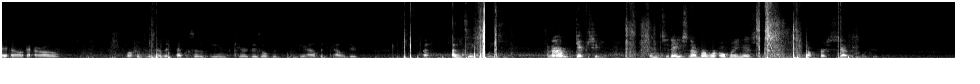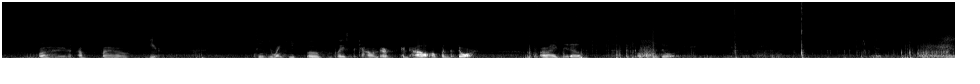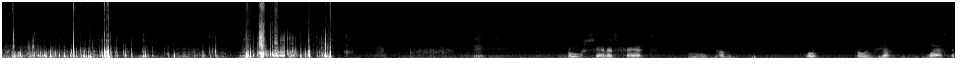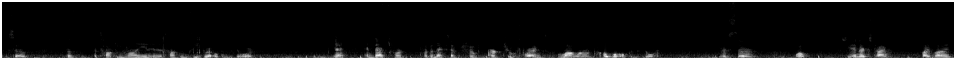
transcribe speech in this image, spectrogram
Uh-oh, uh-oh. Welcome to another episode of Aiden's Characters Open the Advent Calendar. I, I'm Tinky Winky. And I'm Dipsy. And today's number we're opening is number seven, which is right about here. Tinky Winky uh, placed the calendar, and I'll open the door. Alright, Dipsy. Open the door. Ooh, Santa's hat. Ooh, yummy. Well, oh, and we forgot. Last episode, the, a talking lion and a talking zebra opened the door. Yep, and that's for for the next episode. Our two friends, Laa-Laa and Po, will open the door. Yes, sir. Well, see you next time. Bye bye.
